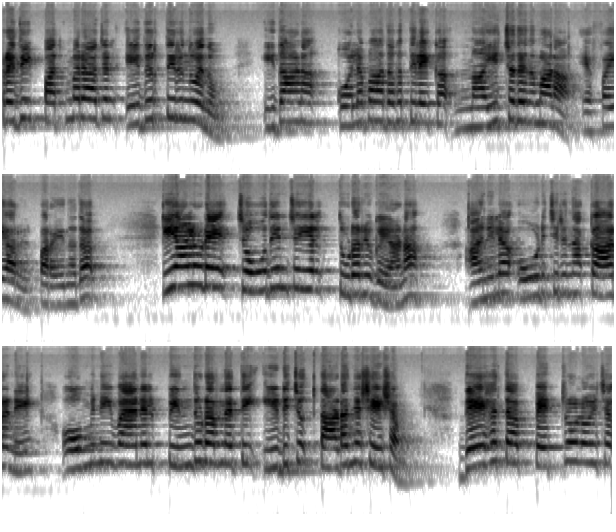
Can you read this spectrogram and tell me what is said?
പ്രതി പത്മരാജൻ എതിർത്തിരുന്നുവെന്നും ഇതാണ് കൊലപാതകത്തിലേക്ക് നയിച്ചതെന്നുമാണ് എഫ്ഐആറിൽ പറയുന്നത്. ഇയാളുടെ ചോദ്യം ചെയ്യൽ തുടരുകയാണ്. അനില ഓടിച്ചിരുന്ന കാറിനെ ഓമിനി വാനിൽ പിന്തുടർന്നെത്തി ഇടിച്ചു തടഞ്ഞ ശേഷം ദേഹത്ത് പെട്രോൾ ഒഴിച്ച്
